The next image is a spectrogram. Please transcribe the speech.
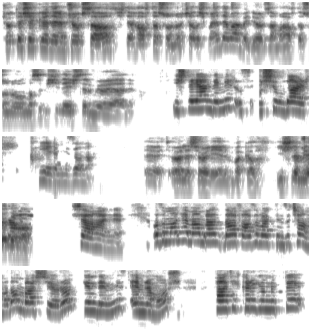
Çok teşekkür ederim. Çok sağ ol. İşte hafta sonu çalışmaya devam ediyoruz ama hafta sonu olması bir şey değiştirmiyor yani. İşleyen demir ışıldar diyelim biz ona. Evet öyle söyleyelim bakalım. İşlemeye devam. Şahane. O zaman hemen ben daha fazla vaktinizi çalmadan başlıyorum. Gündemimiz Emre Mor. Fatih Karagümrük'te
